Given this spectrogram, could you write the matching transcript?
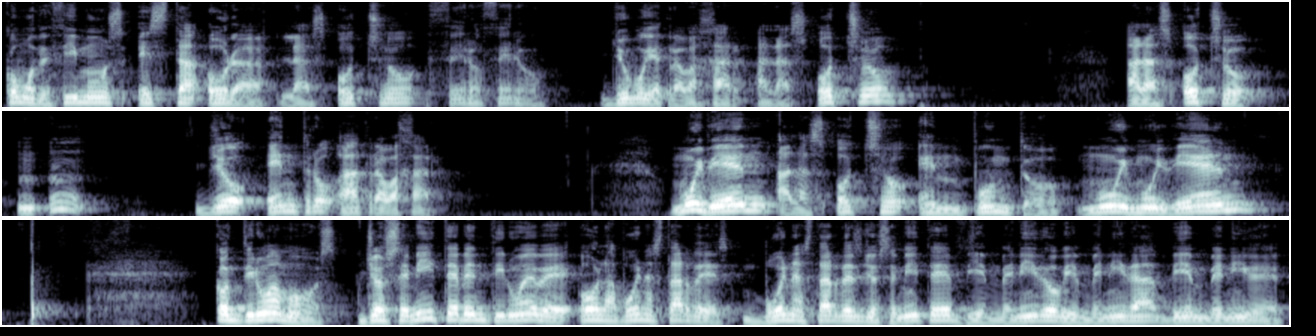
¿Cómo decimos esta hora? Las 8.00. Yo voy a trabajar a las 8. A las 8 mm, mm, yo entro a trabajar. Muy bien, a las 8 en punto. Muy, muy bien. Continuamos. Yosemite29. Hola, buenas tardes. Buenas tardes, Yosemite. Bienvenido, bienvenida, bienvenide.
